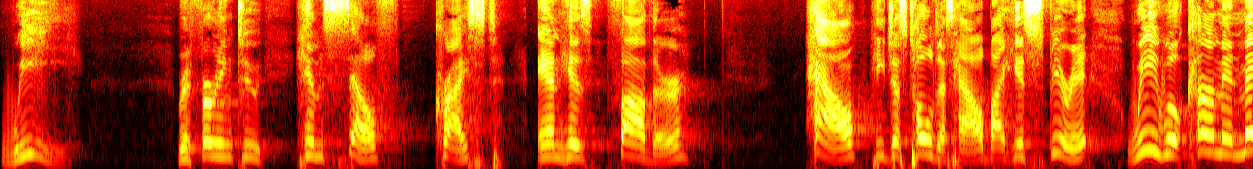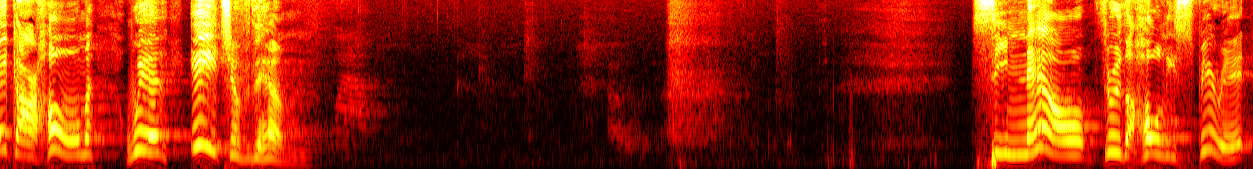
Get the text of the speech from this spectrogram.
we, referring to himself, Christ, and his Father, how, he just told us how, by his Spirit, we will come and make our home with each of them. See, now through the Holy Spirit,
